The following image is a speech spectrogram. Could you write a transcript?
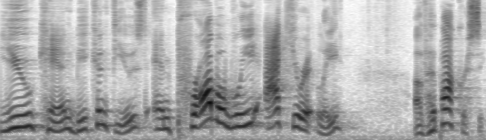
you can be confused and probably accurately of hypocrisy.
